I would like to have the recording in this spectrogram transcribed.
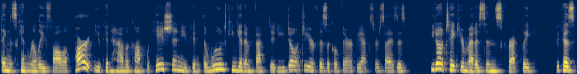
things can really fall apart you can have a complication you can the wound can get infected you don't do your physical therapy exercises you don't take your medicines correctly because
